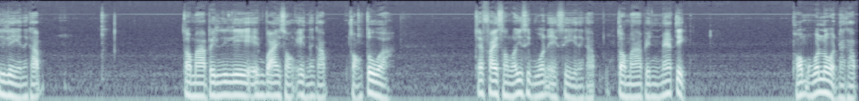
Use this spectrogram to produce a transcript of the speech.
latching relay นะครับ ต่อมาเป็น relay my 2 n นะครับ 2 ตัว ใช้ไฟ 220 โวลต์ AC นะครับ ต่อมาเป็น matic พร้อม overload นะครับ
